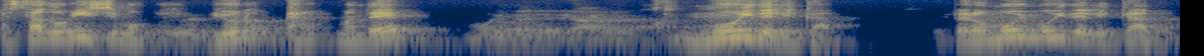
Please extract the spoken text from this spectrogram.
Está durísimo. Y uno, ¿mandé? Muy delicado. Muy delicado, pero muy, muy delicado.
